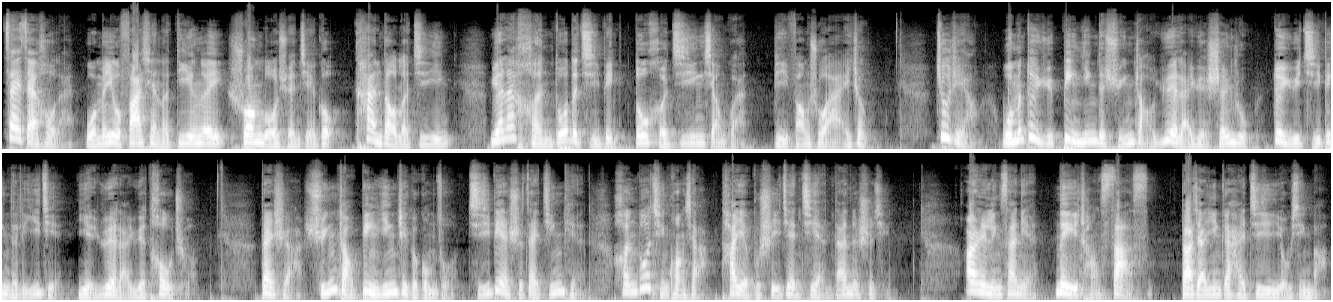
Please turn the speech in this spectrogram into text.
再再后来，我们又发现了 DNA 双螺旋结构，看到了基因，原来很多的疾病都和基因相关，比方说癌症。就这样，我们对于病因的寻找越来越深入，对于疾病的理解也越来越透彻。但是啊，寻找病因这个工作，即便是在今天，很多情况下，它也不是一件简单的事情。二零零三年那一场 SARS，大家应该还记忆犹新吧？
